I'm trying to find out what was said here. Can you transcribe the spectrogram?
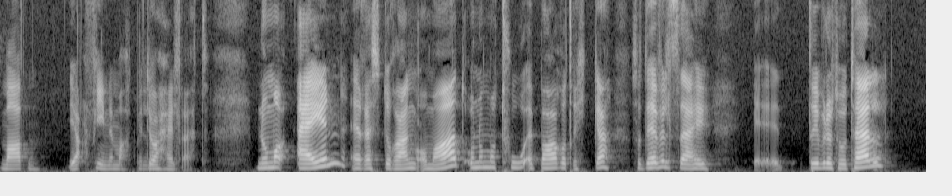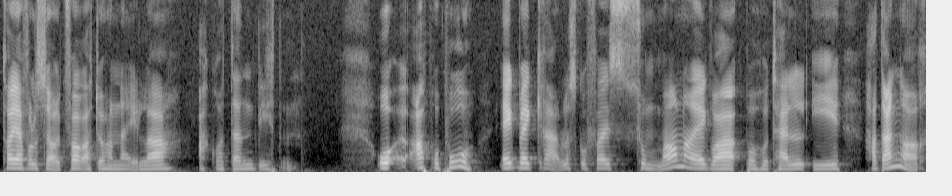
Maten. Ja. Fine Du har helt rett. Nummer én er restaurant og mat, og nummer to er bar og drikke. Så det vil si eh, Driver du et hotell, ta iallfall og sørg for at du har naila akkurat den biten. Og apropos, jeg ble grævla skuffa i sommer når jeg var på hotell i Hardanger.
